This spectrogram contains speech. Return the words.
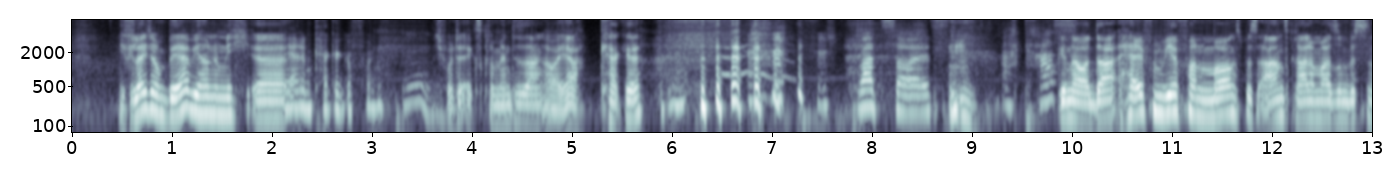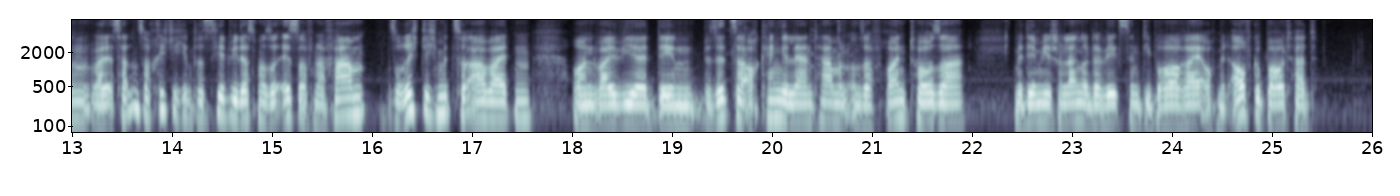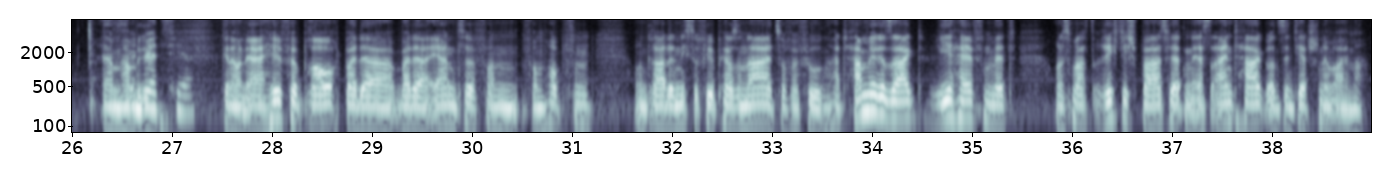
Vielleicht auch ein Bär. Wir haben nämlich, äh, Bärenkacke gefunden. ich wollte Exkremente sagen, aber ja, Kacke. Was soll's? Ach krass. Genau, und da helfen wir von morgens bis abends gerade mal so ein bisschen, weil es hat uns auch richtig interessiert, wie das mal so ist, auf einer Farm so richtig mitzuarbeiten. Und weil wir den Besitzer auch kennengelernt haben und unser Freund Tosa, mit dem wir schon lange unterwegs sind, die Brauerei auch mit aufgebaut hat, ähm, haben wir jetzt hier. genau, und er Hilfe braucht bei der, bei der Ernte von, vom Hopfen und gerade nicht so viel Personal zur Verfügung hat, haben wir gesagt, wir helfen mit und es macht richtig Spaß. Wir hatten erst einen Tag und sind jetzt schon im Eimer.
